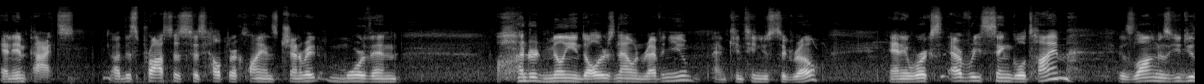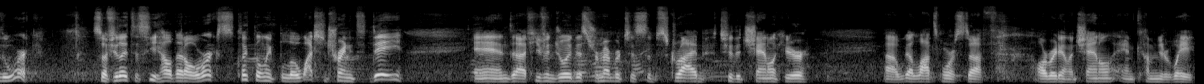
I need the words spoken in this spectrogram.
and impact. Uh, this process has helped our clients generate more than $100 million now in revenue and continues to grow. And it works every single time as long as you do the work. So if you'd like to see how that all works, click the link below, watch the training today. And uh, if you've enjoyed this, remember to subscribe to the channel here. Uh, we've got lots more stuff already on the channel and coming your way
